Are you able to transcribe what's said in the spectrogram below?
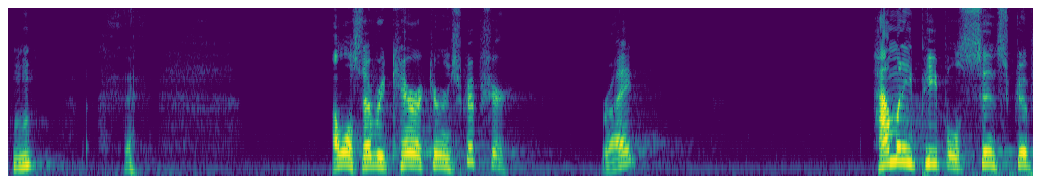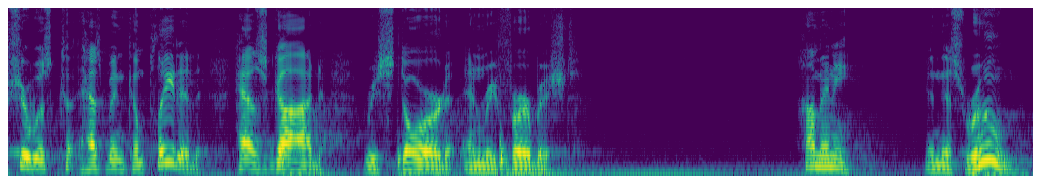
Hmm? Almost every character in Scripture right? How many people since Scripture was, has been completed has God restored and refurbished? How many in this room?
